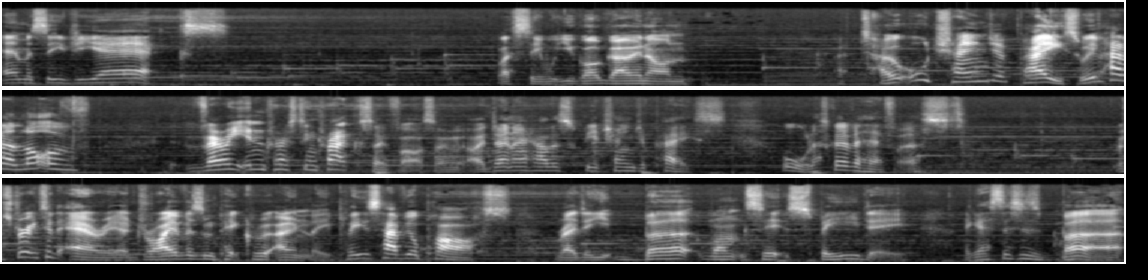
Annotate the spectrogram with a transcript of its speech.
Emma CGX. Let's see what you got going on. A total change of pace. We've had a lot of very interesting tracks so far, so I don't know how this will be a change of pace. Oh, let's go over here first. Restricted area, drivers and pit crew only. Please have your pass ready. Bert wants it speedy. I guess this is Bert.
